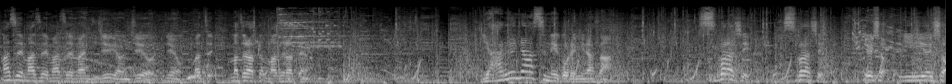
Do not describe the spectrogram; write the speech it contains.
まずいまずいまずいまずい。141414まずいまずらってんまずらってんやるなすねこれ皆さん。素晴らしい素晴らしい。よいしょよいしょ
